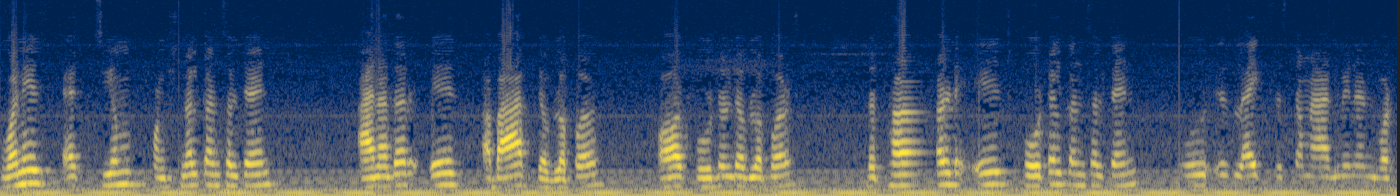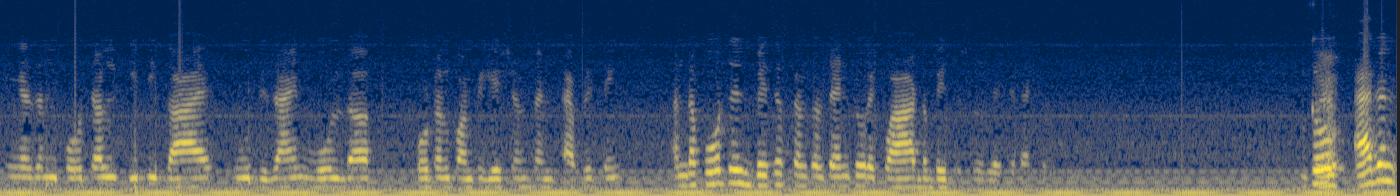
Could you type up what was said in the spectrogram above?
One is HCM functional consultant another is a ABAP developer or portal developer. The third is portal consultant who is like system admin and working as a portal EP guy who design all the portal configurations and everything and the fourth is basis consultant to require the basis related activity so as an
